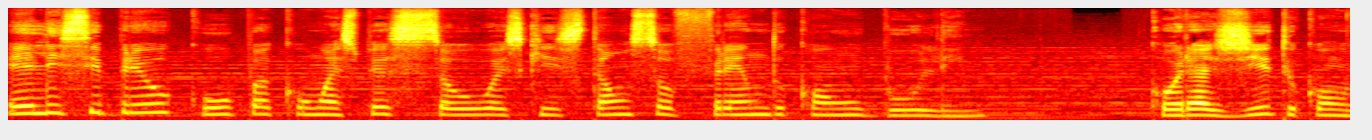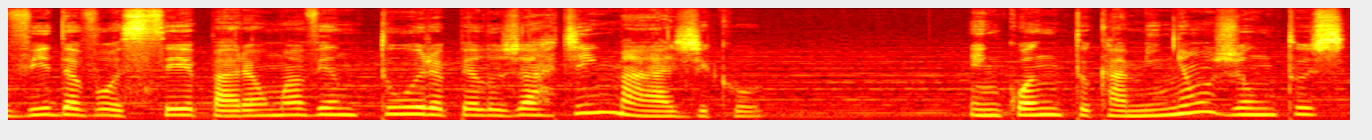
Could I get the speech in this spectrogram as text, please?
ele se preocupa com as pessoas que estão sofrendo com o bullying. Coragito convida você para uma aventura pelo Jardim Mágico. Enquanto caminham juntos,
